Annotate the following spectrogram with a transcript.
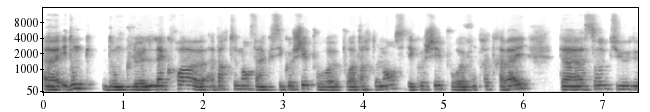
et donc, donc la croix appartement, enfin, c'est coché pour, pour appartement, c'était coché pour contrat de travail. Tu as sans doute tu,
